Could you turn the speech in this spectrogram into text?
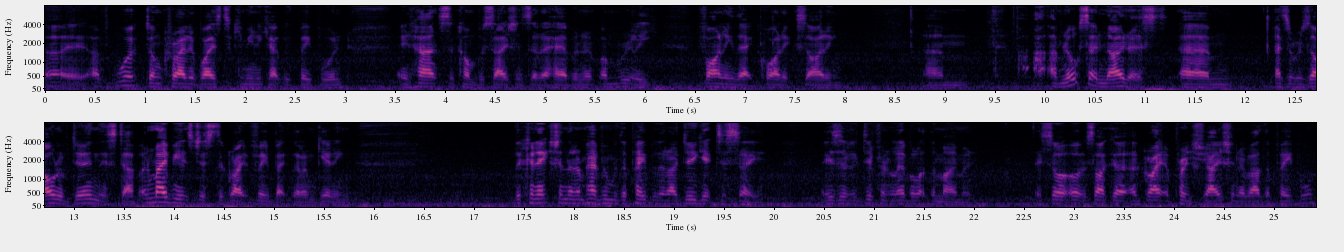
uh, I've worked on creative ways to communicate with people and enhance the conversations that I have, and I'm really finding that quite exciting. Um, I've also noticed um, as a result of doing this stuff, and maybe it's just the great feedback that I'm getting, the connection that I'm having with the people that I do get to see is at a different level at the moment. It's, it's like a, a great appreciation of other people.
